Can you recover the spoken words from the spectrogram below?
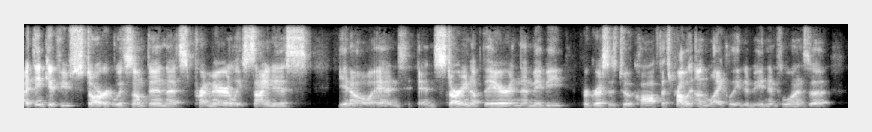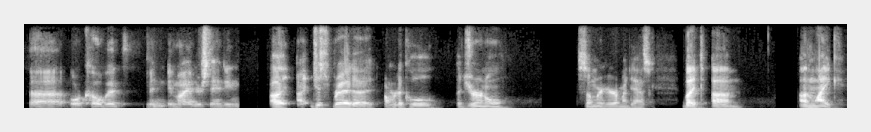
I think if you start with something that's primarily sinus, you know, and and starting up there, and then maybe progresses to a cough, that's probably unlikely to be an influenza uh, or COVID, in, in my understanding. Uh, I just read an article, a journal, somewhere here on my desk. But um, unlike,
